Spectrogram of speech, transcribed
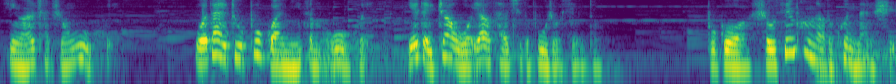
进而产生误会。我代柱，不管你怎么误会，也得照我要采取的步骤行动。不过，首先碰到的困难是，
